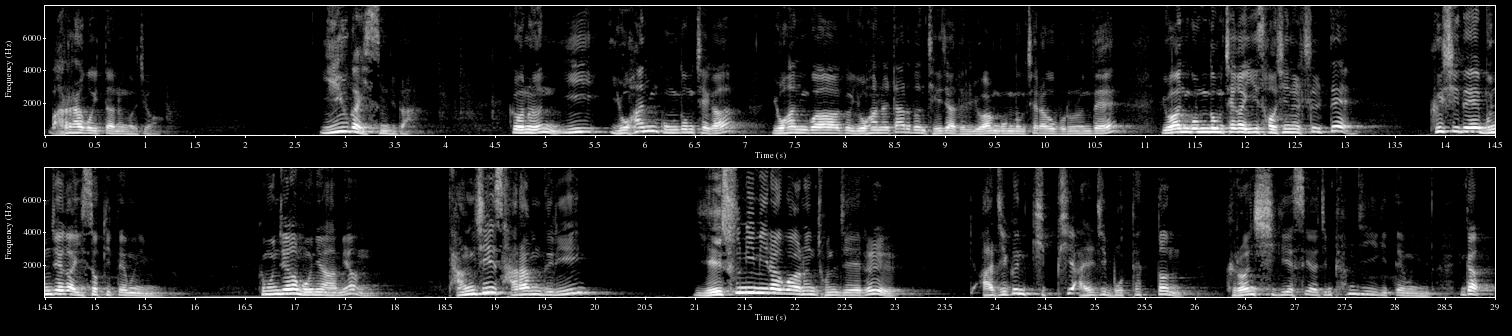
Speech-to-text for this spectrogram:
말을 하고 있다는 거죠. 이유가 있습니다. 그거는 이 요한 공동체가 요한과 그 요한을 따르던 제자들, 요한 공동체라고 부르는데 요한 공동체가 이 서신을 쓸 때 그 시대에 문제가 있었기 때문입니다. 그 문제가 뭐냐 하면 당시 사람들이 예수님이라고 하는 존재를 아직은 깊이 알지 못했던 그런 시기에 쓰여진 편지이기 때문입니다. 그러니까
